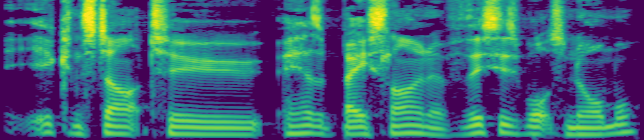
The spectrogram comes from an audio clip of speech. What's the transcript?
it can start to. It has a baseline of this is what's normal,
